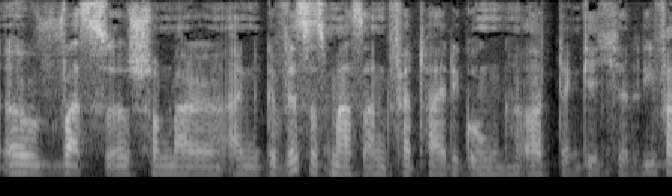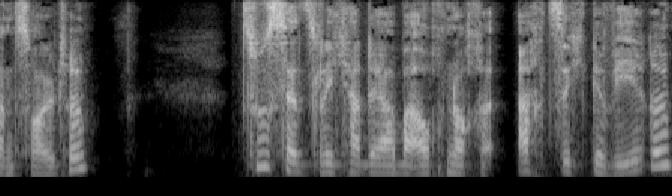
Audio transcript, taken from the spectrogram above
äh, was äh, schon mal ein gewisses Maß an Verteidigung, äh, denke ich, liefern sollte. Zusätzlich hat er aber auch noch 80 Gewehre,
